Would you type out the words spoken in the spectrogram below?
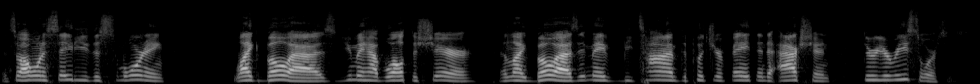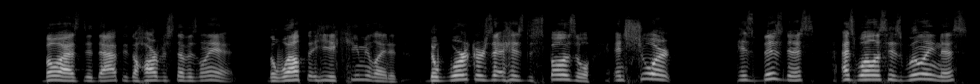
And so I want to say to you this morning, like Boaz, you may have wealth to share. And like Boaz, it may be time to put your faith into action through your resources. Boaz did that through the harvest of his land, the wealth that he accumulated, the workers at his disposal. In short, his business as well as his willingness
